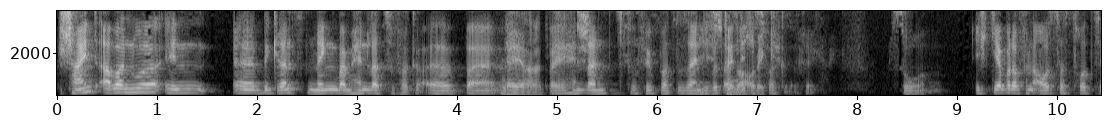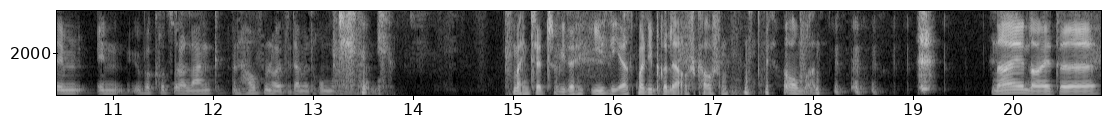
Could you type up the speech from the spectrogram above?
Scheint aber nur in äh, begrenzten Mengen beim Händler zu äh, bei, naja, bei Händlern verfügbar zu sein. Die, die wird also ausverkauft. So. Ich gehe aber davon aus, dass trotzdem in über kurz oder lang ein Haufen Leute damit rumrennen. mein Chat schon wieder easy erstmal die Brille aufkaufen. oh Mann. Nein, Leute.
